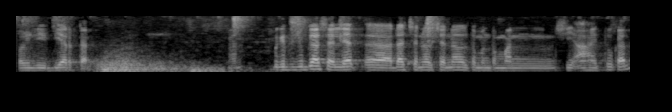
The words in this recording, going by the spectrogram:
Kalau dibiarkan. Kan? Begitu juga saya lihat uh, ada channel-channel teman-teman Syiah itu kan.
